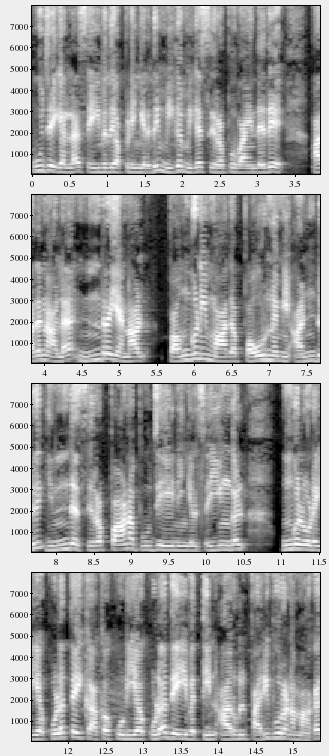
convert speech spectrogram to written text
பூஜைகள்லாம் செய்வது அப்படிங்கிறது மிக மிக சிறப்பு வாய்ந்தது. அதனால இன்றைய நாள் பங்குனி மாத பௌர்ணமி அன்று இந்த சிறப்பான பூஜையை நீங்கள் செய்யுங்கள். உங்களுடைய குலத்தை காக்கக்கூடிய குல தெய்வத்தின் அருள் பரிபூரணமாக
